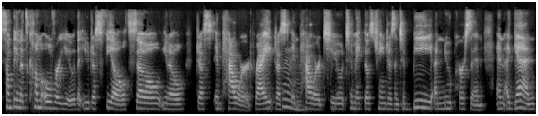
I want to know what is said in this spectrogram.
something that's come over you that you just feel so you know just empowered right? Just hmm. empowered to to make those changes and to be a new person. And again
